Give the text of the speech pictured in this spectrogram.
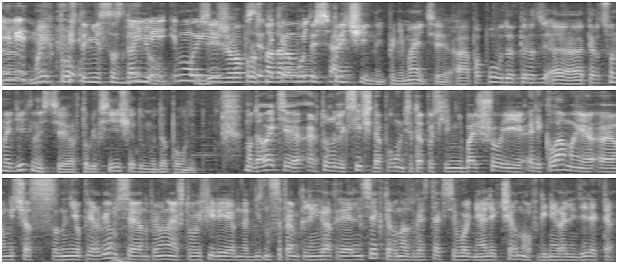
Или... Мы их просто не создаем. Здесь же вопрос, надо работать уменьшаем. с причиной, понимаете? А по поводу э, операционной деятельности Артур Алексеевич, я думаю, дополнит. Ну, давайте Артур Алексеевич дополнит это после небольшой рекламы. Э, мы сейчас на нее прервемся. Напоминаю, что в эфире Бизнес ФМ Калининград Реальный сектор. У нас в гостях сегодня Олег Чернов, генеральный директор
